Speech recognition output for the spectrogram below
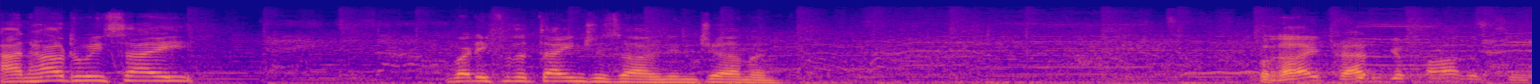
And how do we say ready for the danger zone in German? Bereit für die Gefahrenzone.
